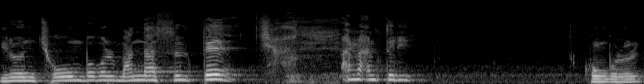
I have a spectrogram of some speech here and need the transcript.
이런 좋은 법을 만났을 때 정말 알뜰히 공부를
